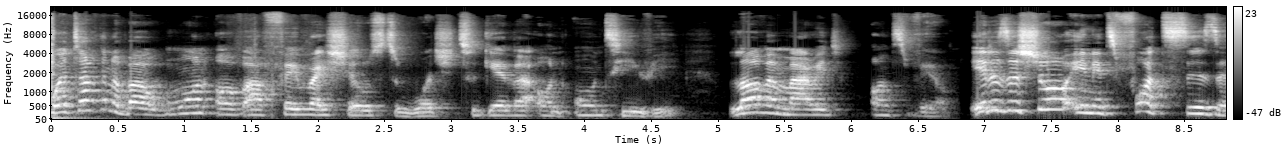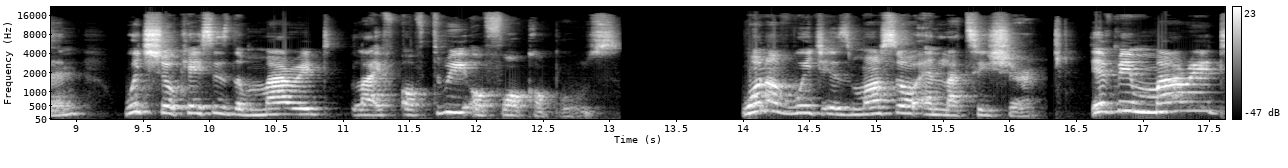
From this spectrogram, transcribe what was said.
We're talking about one of our favorite shows to watch together on OWN TV, Love and Marriage Huntsville. It is a show in its fourth season which showcases the married life of three or four couples, one of which is Marsau and LaTisha. They've been married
